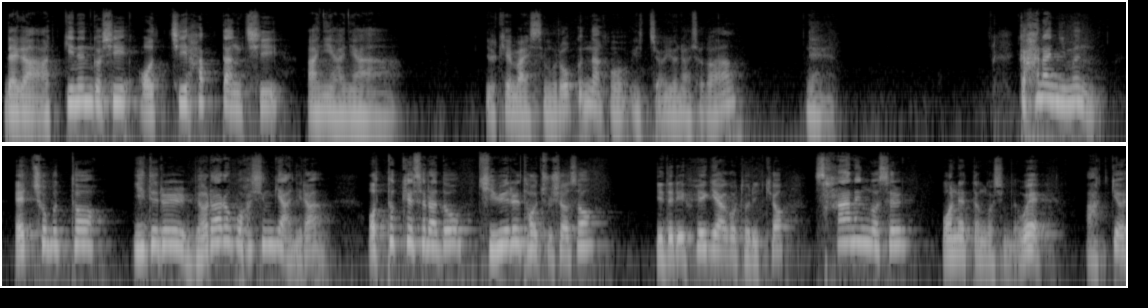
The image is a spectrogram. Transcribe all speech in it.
내가 아끼는 것이 어찌 합당치 아니하냐 이렇게 말씀으로 끝나고 있죠 요나서가 네. 그러니까 하나님은 애초부터 이들을 멸하려고 하신 게 아니라 어떻게 해서라도 기회를 더 주셔서 이들이 회개하고 돌이켜 사는 것을 원했던 것입니다. 왜? 아껴,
